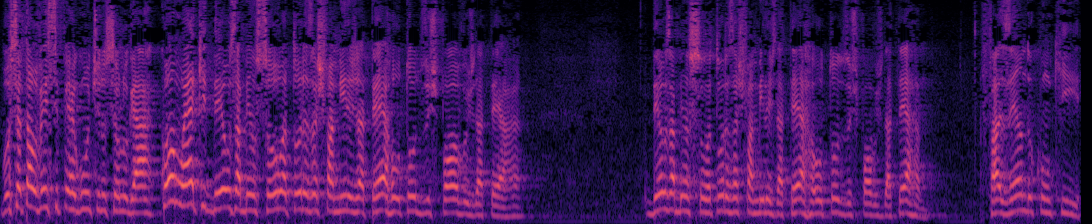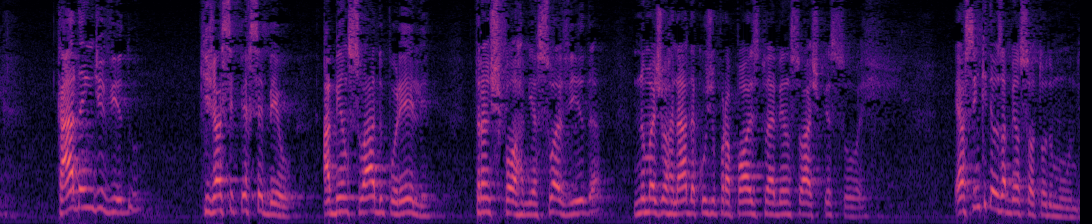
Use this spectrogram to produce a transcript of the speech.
você talvez se pergunte no seu lugar: como é que Deus abençoa todas as famílias da terra ou todos os povos da terra? Deus abençoa todas as famílias da terra ou todos os povos da terra fazendo com que cada indivíduo que já se percebeu abençoado por Ele transforme a sua vida numa jornada cujo propósito é abençoar as pessoas. É assim que Deus abençoa todo mundo.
